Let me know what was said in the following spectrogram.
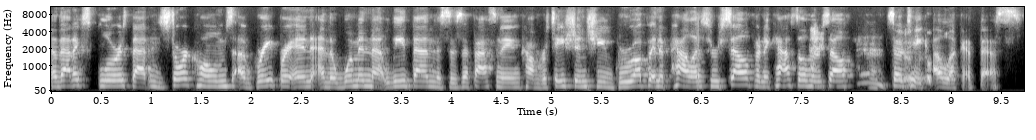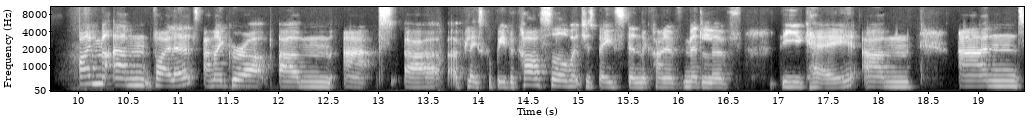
Now, that explores that historic homes of Great Britain and the women that lead them. This is a fascinating conversation. She grew up in a palace herself, in a castle herself. So take a look at this. I'm um, Violet, and I grew up um, at uh, a place called Belvoir Castle, which is based in the kind of middle of the UK. Um, and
